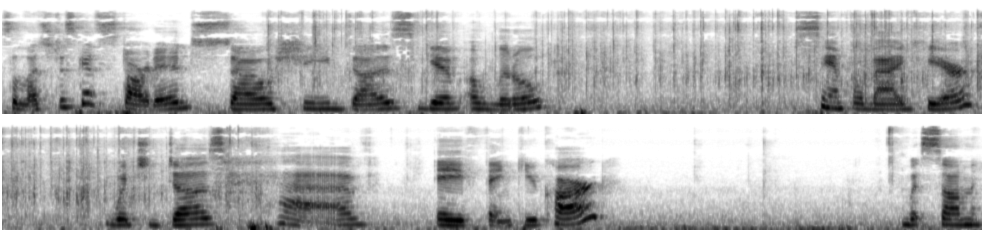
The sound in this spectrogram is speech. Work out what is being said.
So let's just get started. So she does give a little sample bag here which does have a thank you card with some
